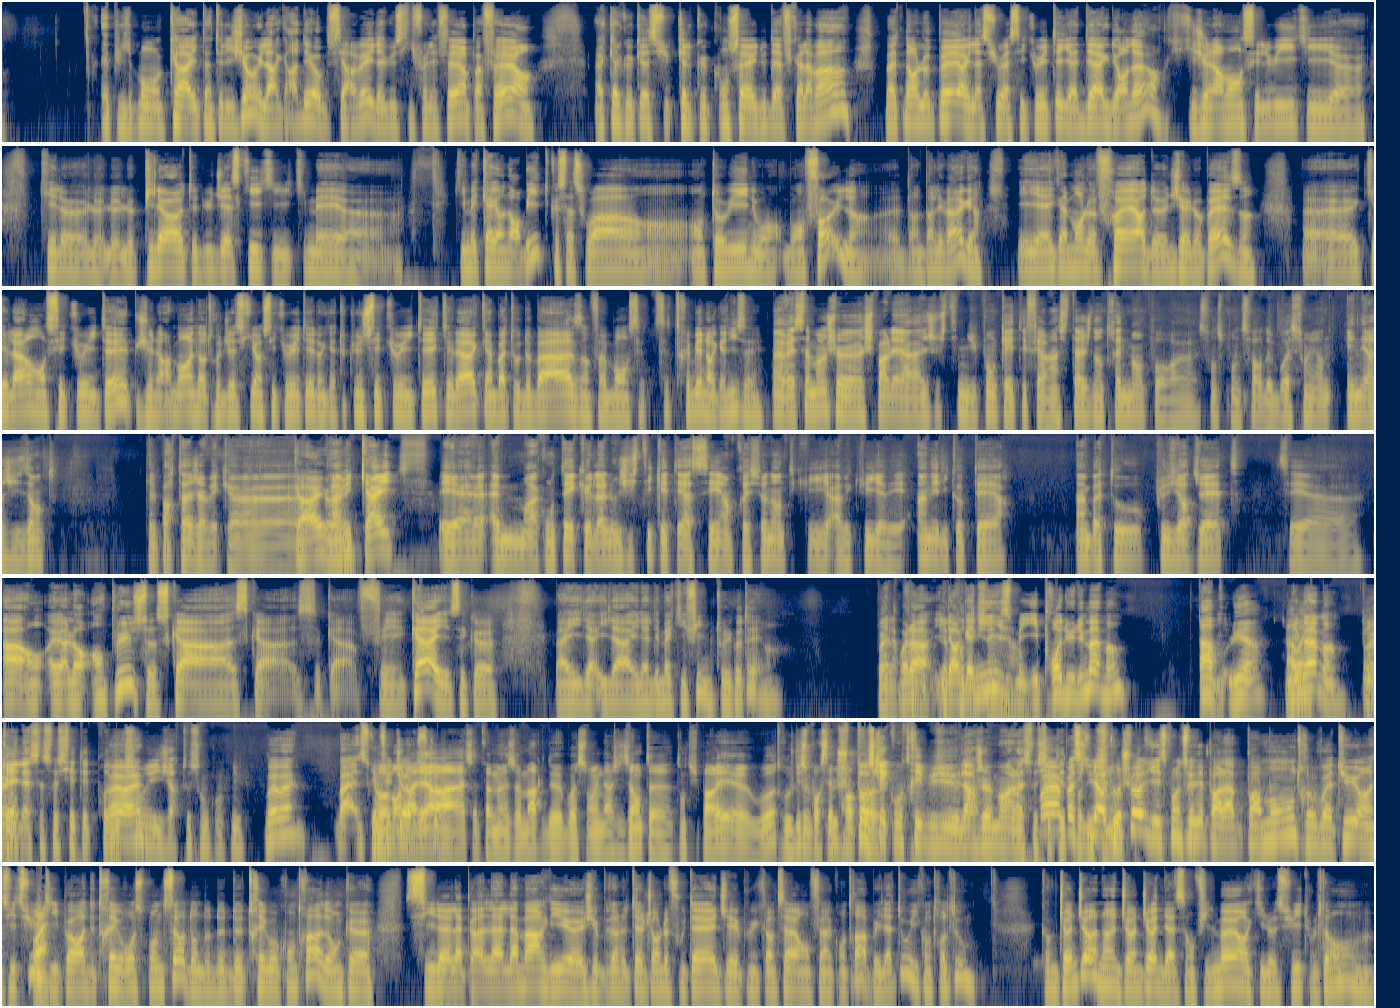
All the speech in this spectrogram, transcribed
Et puis, bon, K est intelligent, il a regardé, observé, il a vu ce qu'il fallait faire, pas faire. Quelques, quelques conseils de Dave Kalama. Maintenant, le père, il assure la sécurité. Il y a Derek Dorner, qui, généralement, c'est lui qui, euh, qui est le, le, le, pilote du jet ski qui, qui met, euh, qui met Kai en orbite, que ça soit en, en tow-in ou en, ou en foil euh, dans, dans, les vagues. Et il y a également le frère de Jay Lopez, euh, qui est là en sécurité, et puis généralement un autre jet ski en sécurité. Donc il y a toute une sécurité qui est là, qu'un bateau de base. Enfin bon, c'est très bien organisé. récemment, je, je, parlais à Justine Dupont qui a été faire un stage d'entraînement pour euh, son sponsor de boissons énergisantes qu'elle partage avec euh, Kai, avec Kai. Et elle, me racontait que la logistique était assez impressionnante. Avec lui, il y avait un hélicoptère, un bateau, plusieurs jets. C'est euh, ah alors en plus ce qu'a ce qu'a ce qu'a fait Kai, c'est que bah, il a il a il a des mecs qui filment de tous les côtés. Hein. voilà, il organise, mais il produit lui-même. Hein. Ah lui hein. Ah lui-même. Il a sa société de production et il gère tout son contenu. Ouais ouais. Bah, est-ce que revend derrière à cette fameuse marque de boissons énergisantes euh, dont tu parlais euh, ou autre ou juste pour ses propres. Je pense qu'elle contribue largement à la société. Ouais, parce qu'il y a autre chose. Il est sponsorisé par la par montre, voiture, ainsi de suite. Il peut avoir de très gros sponsors, donc de, de, très gros contrats. Donc euh, si la, la, la, marque dit j'ai besoin de tel genre de footage et puis comme ça on fait un contrat, bah, il a tout, il contrôle tout. Comme John John, hein. John John, il a son filmeur qui le suit tout le temps.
